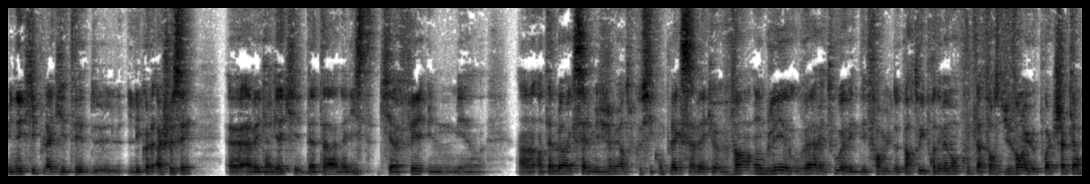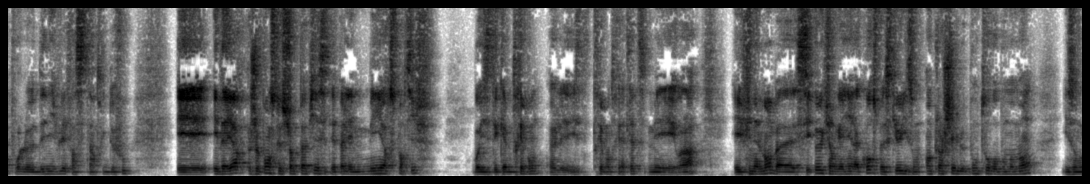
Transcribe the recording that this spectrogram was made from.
une équipe là qui était de l'école HEC euh, avec un gars qui est data analyst qui a fait une mais un, tableur Excel mais j'ai jamais vu un truc aussi complexe avec 20 euh, onglets ouverts et tout avec des formules de partout. Il prenait même en compte la force du vent et le poids de chacun pour le déniveler. Enfin c'était un truc de fou. Et, d'ailleurs je pense que sur le papier c'était pas les meilleurs sportifs. Bon ils étaient quand même très bons euh, ils étaient très bons triathlètes mais voilà et finalement bah, c'est eux qui ont gagné la course parce qu'ils ont enclenché le bon tour au bon moment ils ont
